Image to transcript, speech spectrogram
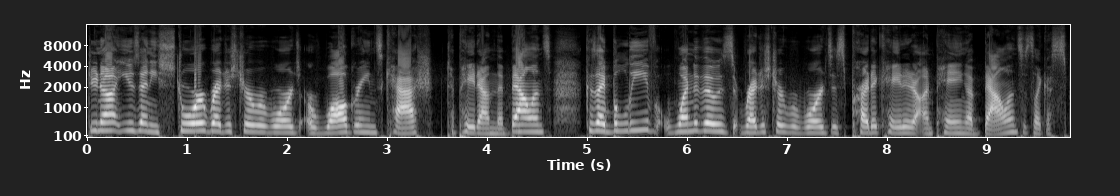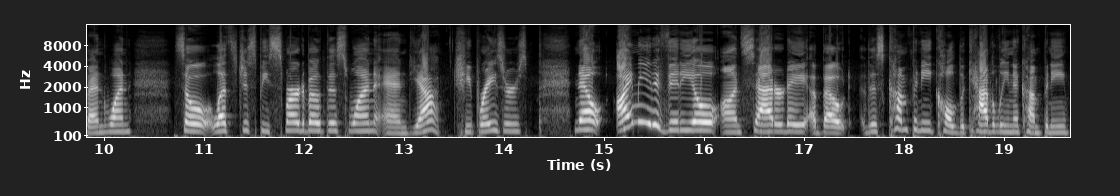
Do not use any store register rewards or Walgreens cash to pay down the balance because I believe one of those registered rewards is predicated on paying a balance. It's like a spend one. So let's just be smart about this one. And yeah, cheap razors. Now, I made a video on Saturday about this company called the Catalina Company.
